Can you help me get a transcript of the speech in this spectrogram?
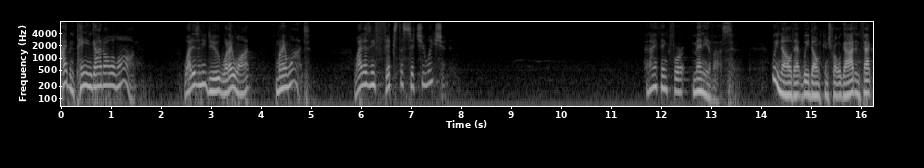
I've been paying God all along. Why doesn't He do what I want when I want? Why doesn't he fix the situation? And I think for many of us, we know that we don't control God. In fact,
